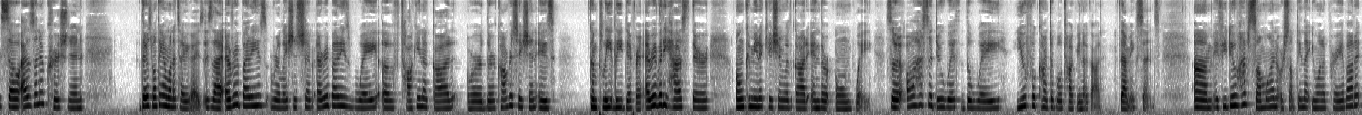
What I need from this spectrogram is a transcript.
So, as a new Christian, there's one thing I want to tell you guys is that everybody's relationship, everybody's way of talking to God or their conversation is completely different. Everybody has their own communication with God in their own way. So it all has to do with the way you feel comfortable talking to God, if that makes sense. Um, if you do have someone or something that you want to pray about it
